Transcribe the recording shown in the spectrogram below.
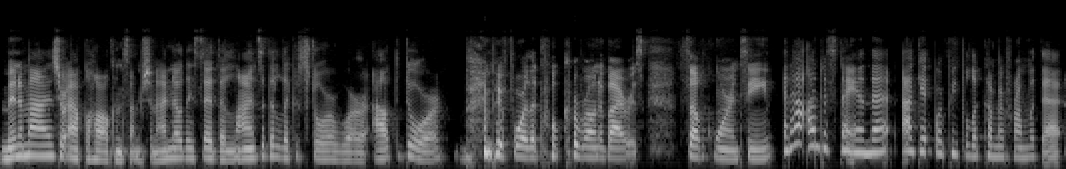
Minimize your alcohol consumption. I know they said the lines at the liquor store were out the door before the coronavirus self quarantine. And I understand that. I get where people are coming from with that.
